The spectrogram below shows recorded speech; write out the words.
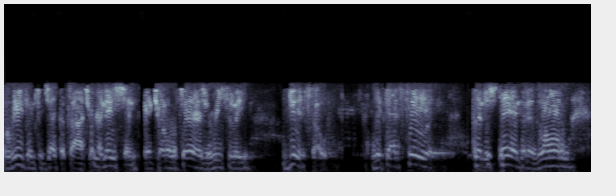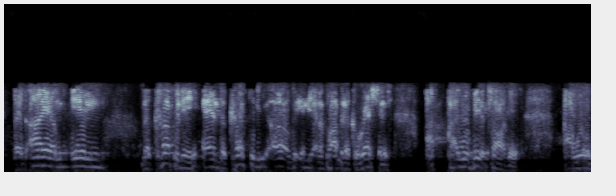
a reason to justify termination. Internal Affairs recently did so. With that said, understand that as long as I am in the company and the custody of the Indiana Department of Corrections, I, I will be a target. I will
